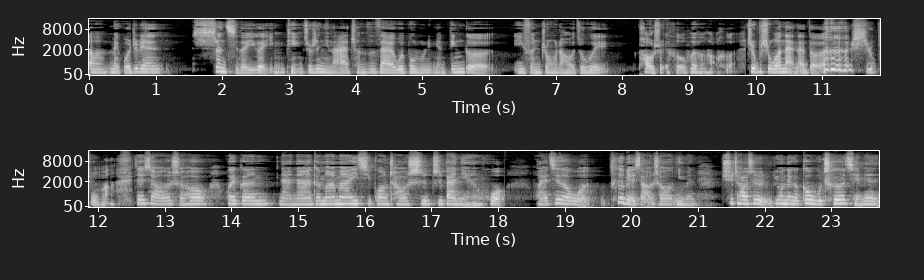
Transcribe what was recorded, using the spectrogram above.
嗯美国这边盛起的一个饮品，就是你拿橙子在微波炉里面叮个一分钟，然后就会泡水喝，会很好喝。这不是我奶奶的 食谱吗？在小的时候会跟奶奶、跟妈妈一起逛超市置办年货。我还记得我特别小的时候，你们。去超市用那个购物车，前面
